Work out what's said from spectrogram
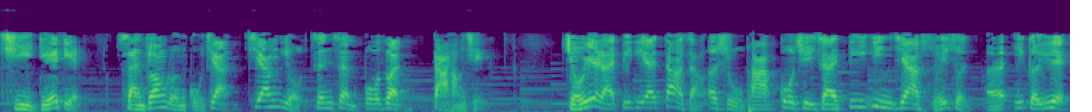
起跌点，散装轮股价将有真正波段大行情。九月来 BDI 大涨二十五趴，过去在低运价水准而一个月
